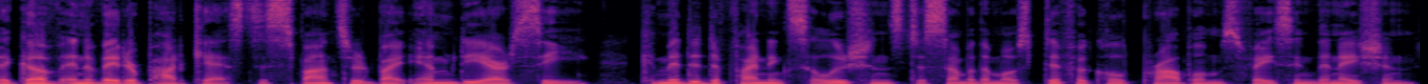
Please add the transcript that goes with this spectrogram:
The Gov Innovator podcast is sponsored by MDRC, committed to finding solutions to some of the most difficult problems facing the nation,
